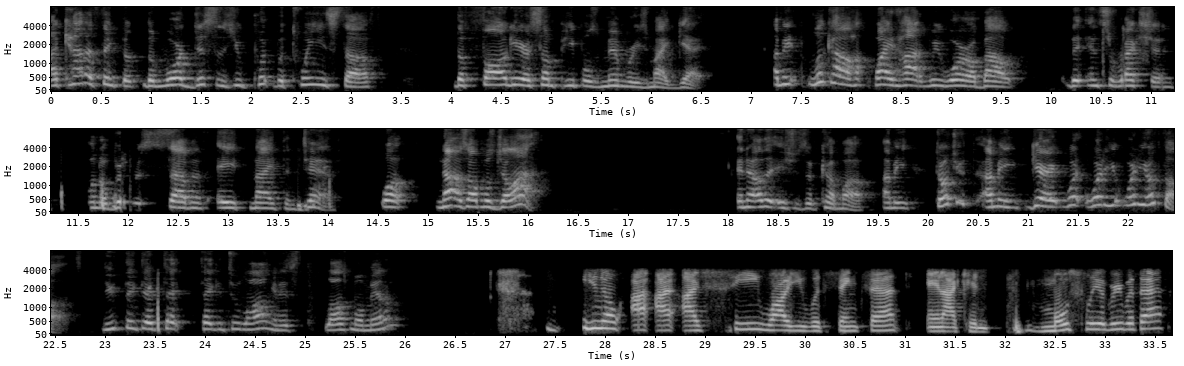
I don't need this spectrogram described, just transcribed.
I kind of think the the more distance you put between stuff, the foggier some people's memories might get. I mean, look how white hot we were about the insurrection on November 7th, 8th, 9th, and 10th. Well, now it's almost July. And other issues have come up. I mean, don't you? I mean, Gary, what, what are you, what are your thoughts? Do you think they've t- taken too long and it's lost momentum? You know, I, I, I see why you would think that, and I can mostly agree with that.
